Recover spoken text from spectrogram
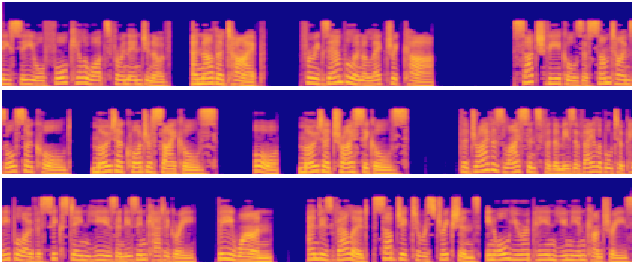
cc or 4 kilowatts for an engine of another type for example an electric car. Such vehicles are sometimes also called motor quadricycles or motor tricycles. The driver's license for them is available to people over 16 years and is in category B1 and is valid, subject to restrictions, in all European Union countries.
